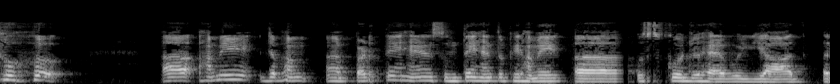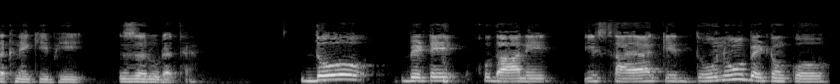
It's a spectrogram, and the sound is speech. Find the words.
تو ہمیں جب ہم پڑھتے ہیں، سنتے ہیں، تو پھر ہمیں اس کو جو ہے وہ یاد رکھنے کی بھی ضرورت ہے۔ دو بیٹے خدا نے عیسایا کے دونوں بیٹوں کو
